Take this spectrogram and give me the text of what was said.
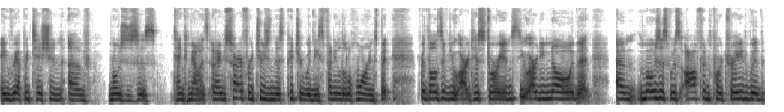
a repetition of Moses's Ten Commandments. And I'm sorry for choosing this picture with these funny little horns, but for those of you art historians, you already know that um, Moses was often portrayed with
